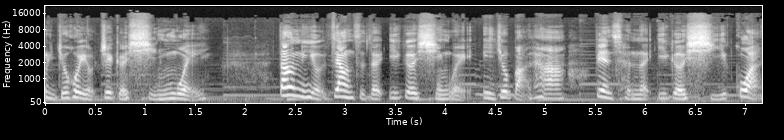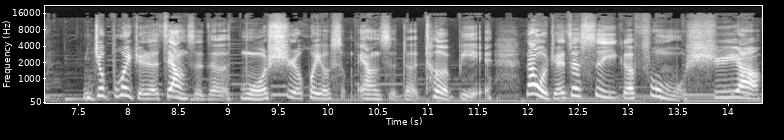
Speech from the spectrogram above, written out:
你就会有这个行为。当你有这样子的一个行为，你就把它变成了一个习惯，你就不会觉得这样子的模式会有什么样子的特别。那我觉得这是一个父母需要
